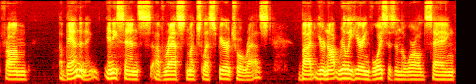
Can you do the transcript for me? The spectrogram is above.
from abandoning any sense of rest, much less spiritual rest but you're not really hearing voices in the world saying,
